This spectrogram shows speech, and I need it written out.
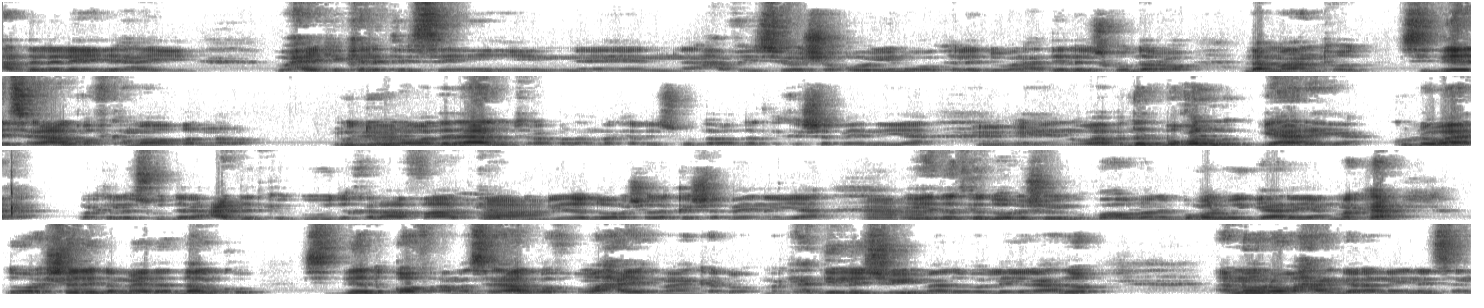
hadda la leeyahay waxay ka kala tirsan yihiin xafiisyo shaqooyin oo kala duwan. Haddii la isku daro dhammaantood sideed sagaal qof kamaba badnaba. Guddiguna waa dad aada u tiro badan marka la isku daro dadka ka shaqaynaya waa dad boqol gaaraya ku dhawaada marka la isku daro cadadka guud khilaafaadka guddiyada doorashada ka shaqaynaya iyo dadka doorashooyinka ku hawlanay boqol way gaarayaan. Marka doorashadii dhammeeda dalku sideed qof ama sagaal qof uma xayirnaan kadho marka haddii laysu yimaado oo la yidhaahdo annaguna waxaan garanay inaysan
